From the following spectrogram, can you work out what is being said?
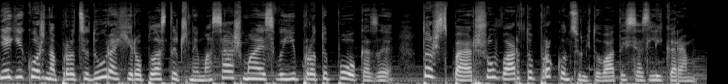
Як і кожна процедура, хіропластичний масаж має свої протипокази, тож спершу варто проконсультуватися з лікарем.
